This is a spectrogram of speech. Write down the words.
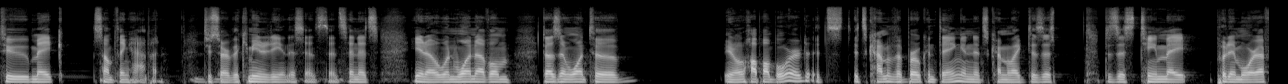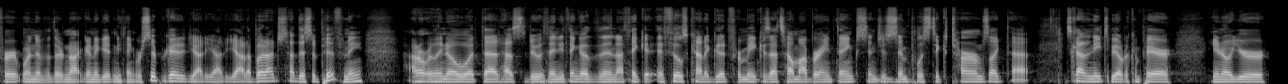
to make something happen to serve the community in this instance. And it's, you know, when one of them doesn't want to, you know, hop on board, it's, it's kind of a broken thing. And it's kind of like, does this, does this teammate put in more effort whenever they're not going to get anything reciprocated, yada, yada, yada. But I just had this epiphany. I don't really know what that has to do with anything other than I think it, it feels kind of good for me because that's how my brain thinks in just mm-hmm. simplistic terms like that. It's kind of neat to be able to compare, you know, your,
